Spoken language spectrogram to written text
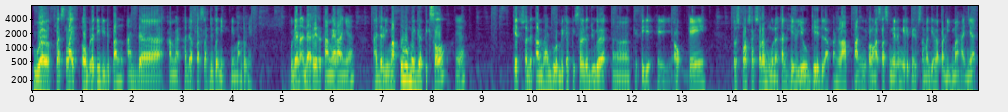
dual flashlight. Oh, berarti di depan ada kamera ada flashlight juga nih. Ini mantap nih. Kemudian ada rear kameranya, ada 50 megapiksel ya. Oke, terus ada tambahan 2 megapiksel dan juga uh, eh, QVGA. Oke. Terus prosesornya menggunakan Helio G88. Ini kalau nggak salah sebenarnya mirip-mirip sama G85, hanya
